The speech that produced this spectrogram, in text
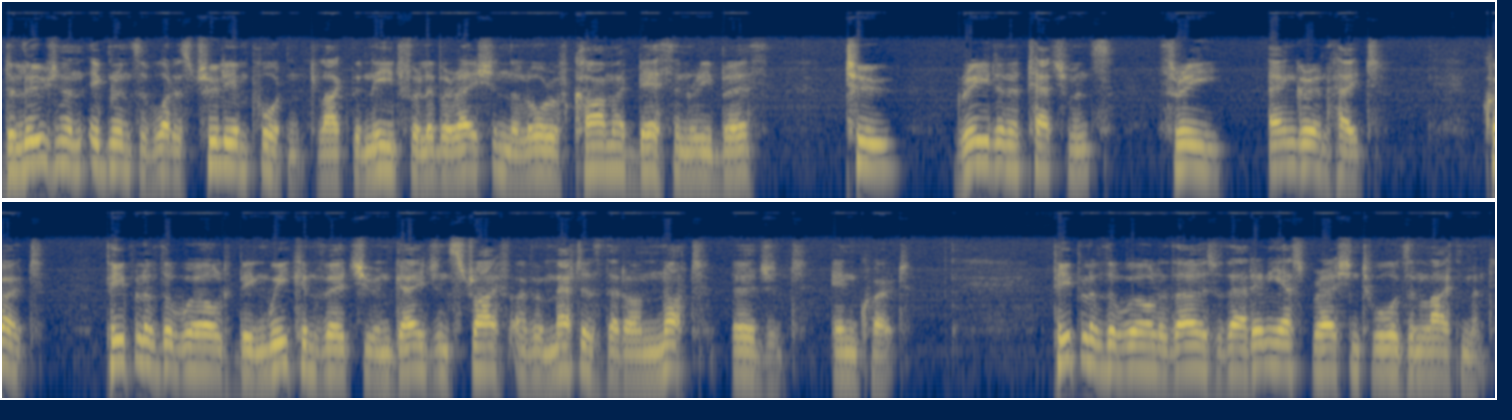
delusion and ignorance of what is truly important, like the need for liberation, the law of karma, death and rebirth. 2. Greed and attachments. 3. Anger and hate. Quote, People of the world, being weak in virtue, engage in strife over matters that are not urgent. End quote. People of the world are those without any aspiration towards enlightenment,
